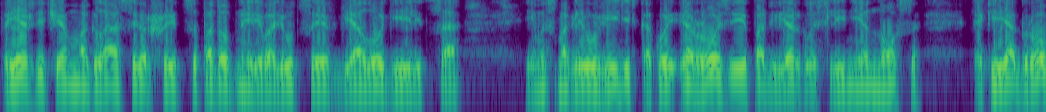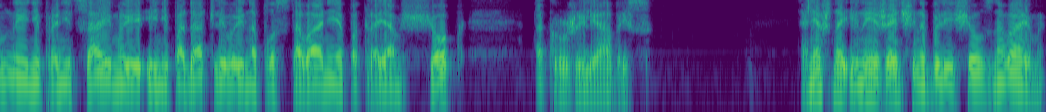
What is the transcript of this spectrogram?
прежде чем могла совершиться подобная революция в геологии лица, и мы смогли увидеть, какой эрозии подверглась линия носа, какие огромные, непроницаемые и неподатливые на пластование по краям щек окружили абрис. Конечно, иные женщины были еще узнаваемы,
